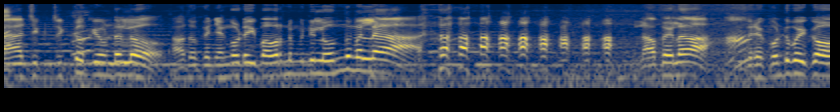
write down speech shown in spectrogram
മാജിക് ട്രിക്ക് ഒക്കെ ഉണ്ടല്ലോ. അതൊക്കെ ഞങ്ങളുടെ ഈ പവറിന് മുന്നിൽ ഒന്നുമല്ല. ലാഫേല ഇവരെ കൊണ്ടുപോയിക്കോ.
